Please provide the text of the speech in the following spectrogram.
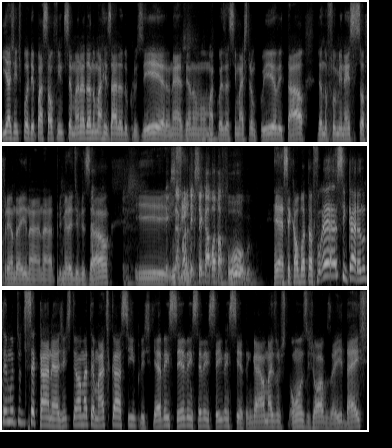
e a gente poder passar o fim de semana dando uma risada do Cruzeiro, né? Vendo uma uhum. coisa assim mais tranquila e tal, vendo o Fluminense sofrendo aí na, na primeira divisão. E, agora tem que secar Botafogo. É, secar o Botafogo. É assim, cara, não tem muito de secar, né? A gente tem uma matemática simples, que é vencer, vencer, vencer e vencer. Tem que ganhar mais uns 11 jogos aí, 10.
